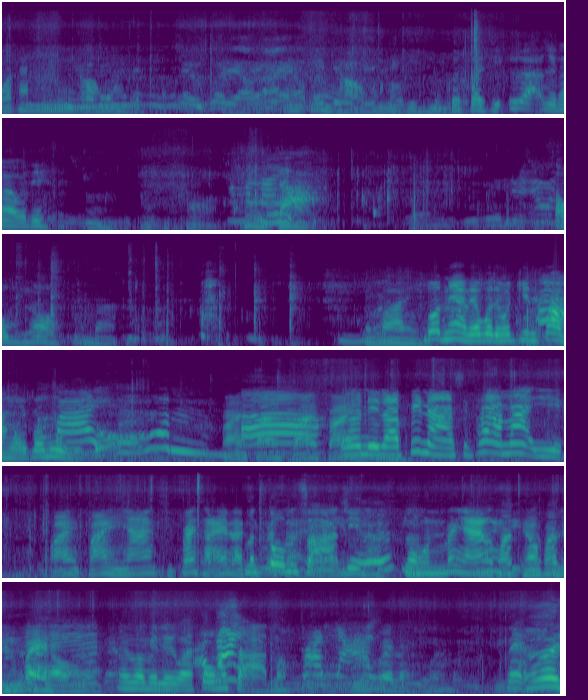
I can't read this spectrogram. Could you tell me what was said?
บ่ทันนี่หรอกค่อยๆสิเอื้อขึ้นมาบ่ดิจ้าต้มเนาะว่านี่ต้นเนี่ยเดี๋ยวบ่ได้มากินปลาหวยปลาหมูนี่โดนไปไปไปไปเออนี่ล่ะพี่นาสิพามาอีกไปไปย่างสิไปใส่ล่ะมันโตมันสะอาดดีนะหมุนไม่ย่างสิเอาถือไปเอาไม่ว่าไม่เลยว่าโตมันสะอาดเนาะถือไปล่ะเฮ้ย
